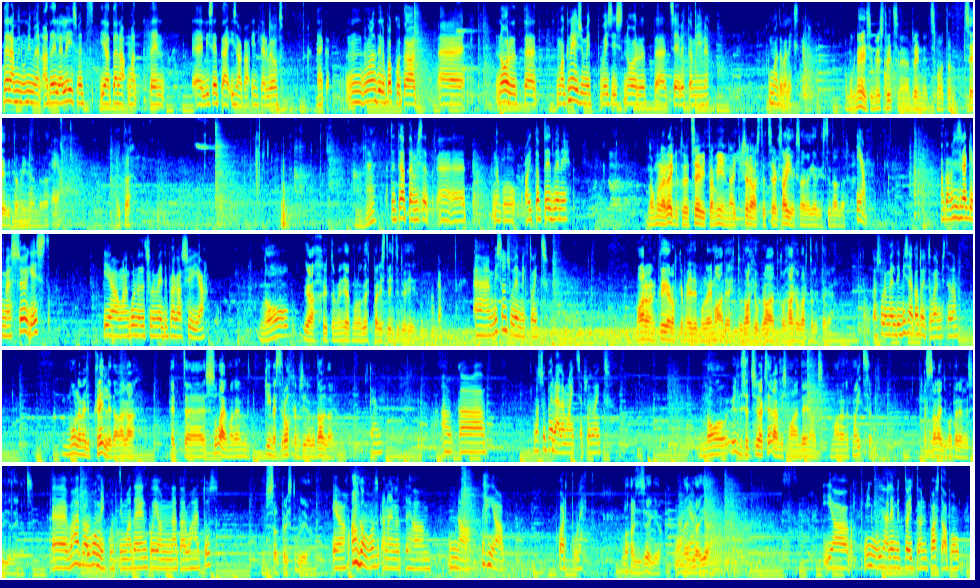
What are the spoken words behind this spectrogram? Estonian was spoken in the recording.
tere, minu nimi on Adele Leismets ja täna ma teen äh, Lisette isaga intervjuud. mul on teile pakkuda äh, noort äh, magneesiumit või siis noort C-vitamiini. kumma te valiksite? magneesiumi just võtsin enne trenni, et siis ma võtan C-vitamiini endale. aitäh mm. -hmm. te teate, mis see nagu aitab teid või nii? no mulle on räägitud, et C-vitamiin aitab selle vastu, et see jääks haigeks väga kergesti talvel. jah. aga me siis räägime söögist. ja ma olen kuulnud, et sulle meeldib väga süüa. no jah, ütleme nii, et mul on kõht päris tihti tühi. okei okay. äh,. mis on su lemmiktoit? ma arvan, et kõige rohkem meeldib mulle ema tehtud ahjupraad koos ahjukartulitega. kas sulle meeldib ise ka toitu valmistada? Mulle meeldib grillida väga, et äh, suvel ma teen kindlasti rohkem süüa kui talvel. okay.. aga kas su perele maitseb su toit? no üldiselt süüakse ära, mis ma olen teinud, ma arvan, et maitseb. kas sa oled juba perele süüa teinud? Äh, vahepeal hommikuti ma teen, kui on nädalavahetus. sa oled päris tubli ju. jah, aga ma oskan ainult teha muna ja kartuleid. Noh, asi seegi ju Noh, nälga ei jää. ja minu isa lemmiktoit on pasta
